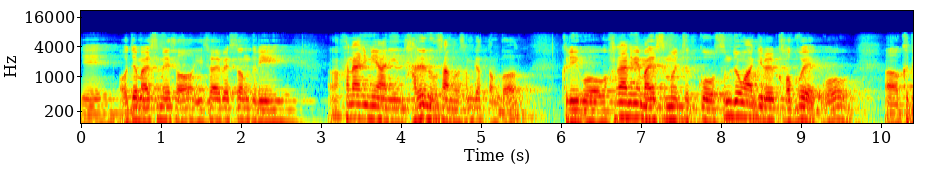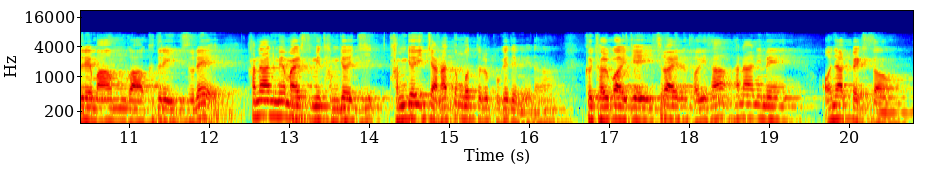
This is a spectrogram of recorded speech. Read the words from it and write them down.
예, 어제 말씀에서 이스라엘 백성들이 어, 하나님이 아닌 다른 우상을 섬겼던 것, 그리고 하나님의 말씀을 듣고 순종하기를 거부했고, 어, 그들의 마음과 그들의 입술에 하나님의 말씀이 담겨 있지, 담겨 있지 않았던 것들을 보게 됩니다. 그 결과 이제 이스라엘은 더 이상 하나님의 언약 백성,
